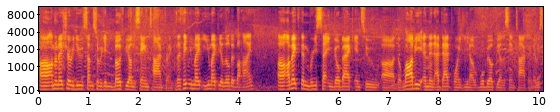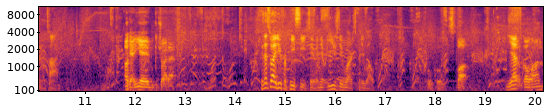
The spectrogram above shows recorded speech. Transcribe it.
Uh, I'm gonna make sure we do something so we can both be on the same time frame because I think we might you might be a little bit behind. Uh, I'll make them reset and go back into uh, the lobby, and then at that point, you know, we'll both be on the same time frame every single time. Okay, yeah, we can try that. Because that's what I do for PC too, and it usually works pretty well. Cool, cool. Spark. Yep. Gohan.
